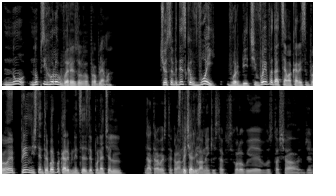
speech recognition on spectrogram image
nu, nu psiholog vă rezolvă problema, ci o să vedeți că voi vorbiți și voi vă dați seama care sunt problemele prin niște întrebări pe care, bineînțeles, le pune acel... Da, treaba este că la noi, Specialist. la noi chestia cu psihologul e văzut așa, gen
